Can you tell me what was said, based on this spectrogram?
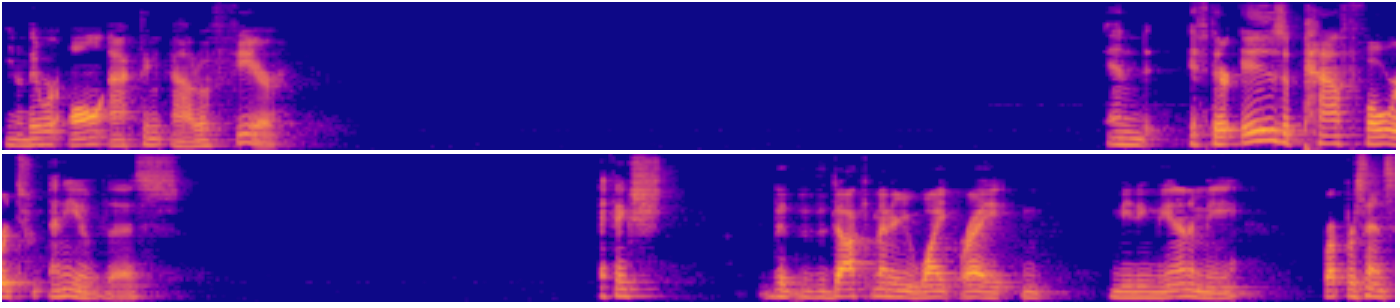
You know, they were all acting out of fear. And if there is a path forward to any of this, I think she, the, the documentary White Right, Meeting the Enemy, represents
